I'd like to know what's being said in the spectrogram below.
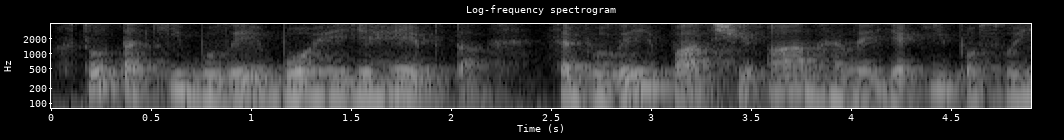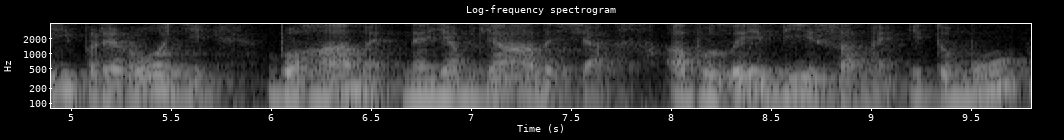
Хто такі були боги Єгипта? Це були падші ангели, які по своїй природі богами не являлися, а були бісами, і тому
